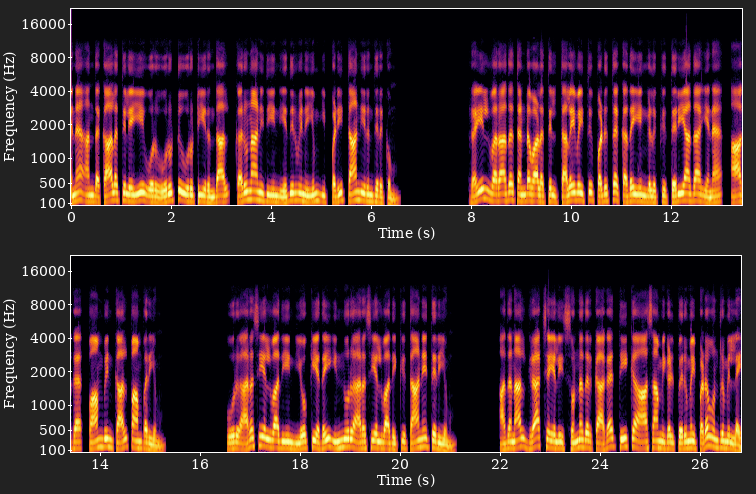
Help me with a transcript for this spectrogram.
என அந்த காலத்திலேயே ஒரு உருட்டு உருட்டியிருந்தால் கருணாநிதியின் எதிர்வினையும் இப்படி தான் இருந்திருக்கும். ரயில் வராத தண்டவாளத்தில் தலை வைத்து படுத்த கதை எங்களுக்கு தெரியாதா என ஆக பாம்பின் கால் பாம்பறியும். ஒரு அரசியல்வாதியின் யோக்கியதை இன்னொரு அரசியல்வாதிக்கு தானே தெரியும். அதனால் கிராக் செயலி சொன்னதற்காக தீக்க ஆசாமிகள் பெருமைப்பட ஒன்றுமில்லை.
